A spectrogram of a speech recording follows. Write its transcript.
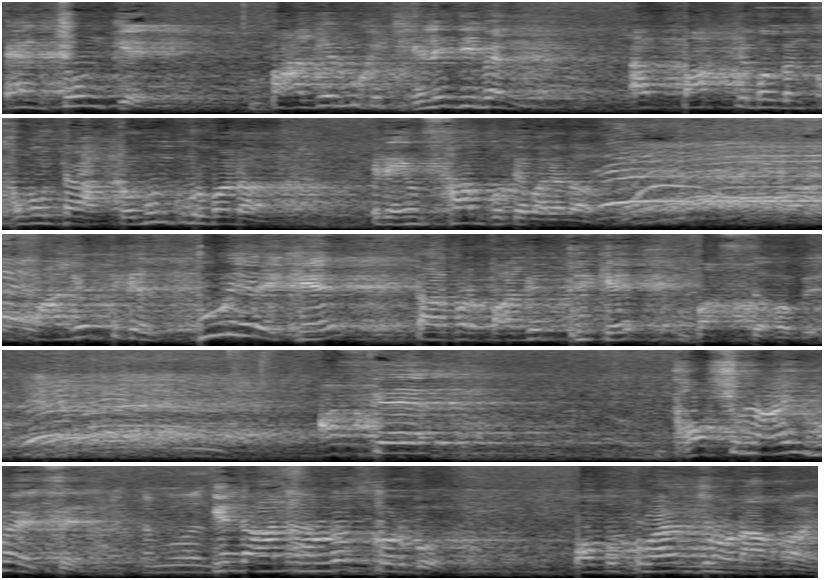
একজনকে বাঘের মুখে ঠেলে দিবেন আর বাঘকে বলবেন, খবরদার, আক্রমণ করব না। এটা ইনসাফ হতে পারে না। বাঘের থেকে দূরে রেখে তারপর বাঘের থেকে বাঁচতে হবে। আজকে ধর্ষণ আইন হয়েছে। কিন্তু আমি অনুরোধ করব অপপ্রয়োগ যেন না হয়।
